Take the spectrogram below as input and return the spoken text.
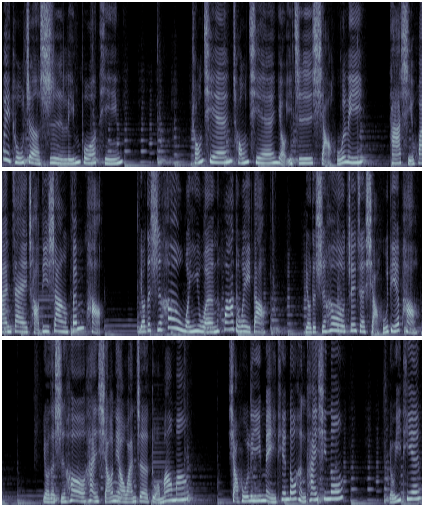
绘图者是林伯廷。从前，从前有一只小狐狸，它喜欢在草地上奔跑，有的时候闻一闻花的味道，有的时候追着小蝴蝶跑。有的时候和小鸟玩着躲猫猫，小狐狸每天都很开心哦。有一天，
